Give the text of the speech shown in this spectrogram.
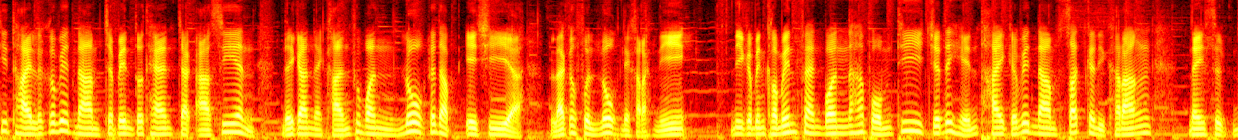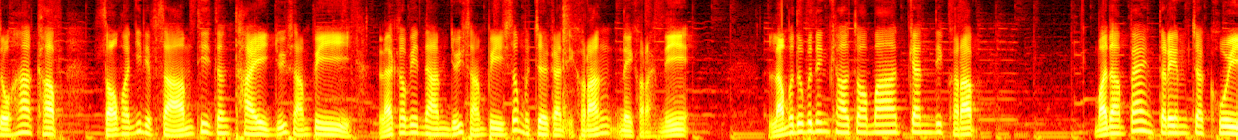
ที่ไทยและก็เวียดนามจะเป็นตัวแทนจากอาเซียน ในการแข่งขันฟุตบอลโลกระดับเอเชีย และก็ฟุตบอลโลกในครั้งนี้ นี่ก็เป็นคอมเมนต์แฟนบอลนะครับผมที่จะได้เห็นไทยกับเวียดนามซัดกันอีกครั้ง ในศึกโดฮาคัพ2023 ที่ทั้งไทยอยุ23ปี และก็เวียดนามอยุ23ปีต้องมาเจอกันอีกครั้งในครั้งนี้ เรามาดูประเด็นข่าวต่อมากันดีครับ มาดามแป้งเตรียมจะคุย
